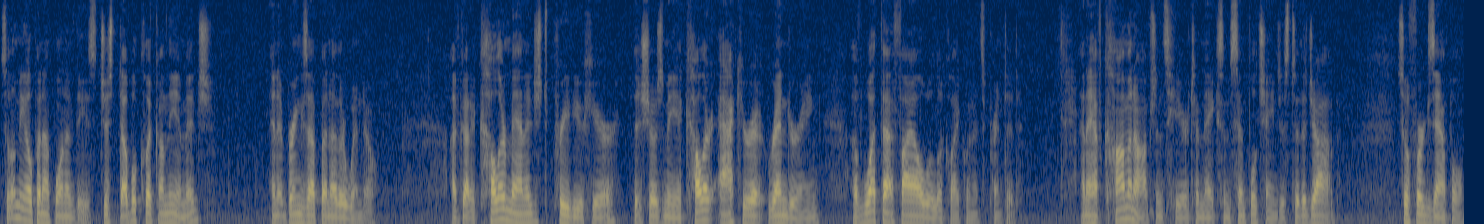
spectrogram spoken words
So let me open up one of these. Just double click on the image and it brings up another window. I've got a color managed preview here that shows me a color accurate rendering of what that file will look like when it's printed. And I have common options here to make some simple changes to the job. So for example,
